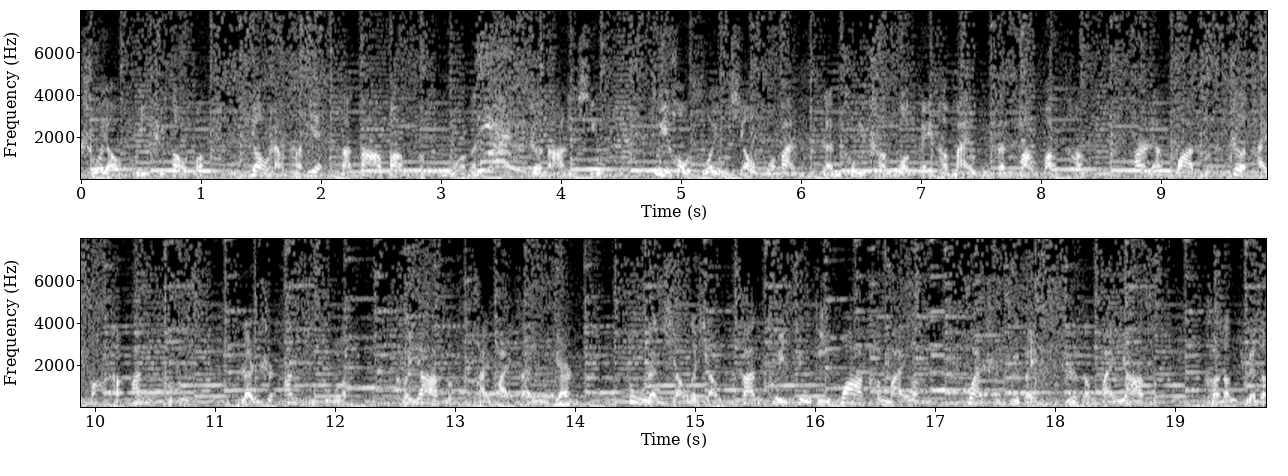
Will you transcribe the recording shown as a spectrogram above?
说要回去告状，要让他爹拿大棒子呼我们。这哪里行？最后，所有小伙伴忍痛承诺给他买五根棒棒糖、二两瓜子，这才把他安抚住。人是安抚住了，可鸭子还摆在路边。众人想了想，干脆就地挖坑埋了。万事俱备，只等埋鸭子。可能觉得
